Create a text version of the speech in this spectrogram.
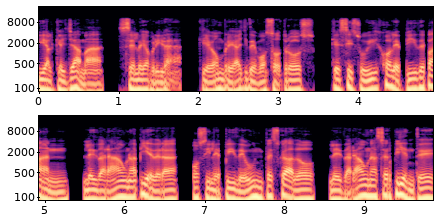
y al que llama, se le abrirá. ¿Qué hombre hay de vosotros, que si su hijo le pide pan, le dará una piedra, o si le pide un pescado, le dará una serpiente?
